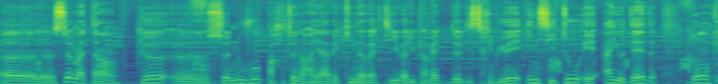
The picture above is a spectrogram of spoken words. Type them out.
euh, ce matin que ce nouveau partenariat avec Innovactive va lui permettre de distribuer in situ et IODED, donc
